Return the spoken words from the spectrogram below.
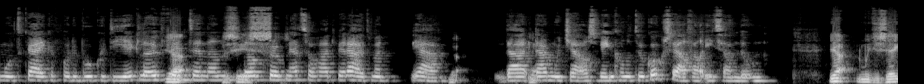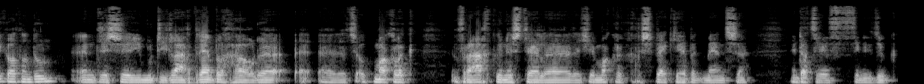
moet kijken voor de boeken die ik leuk Ja, vind. en dan precies. loop ik er ook net zo hard weer uit. Maar ja, Ja. Daar, Ja. daar moet je als winkel natuurlijk ook zelf wel iets aan doen. Ja, daar moet je zeker wat aan doen. En het is, eh, je moet die laagdrempelig houden. Eh, eh, dat ze ook makkelijk een vraag kunnen stellen. Dat je een makkelijk gesprekje hebt met mensen. En dat vind ik natuurlijk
